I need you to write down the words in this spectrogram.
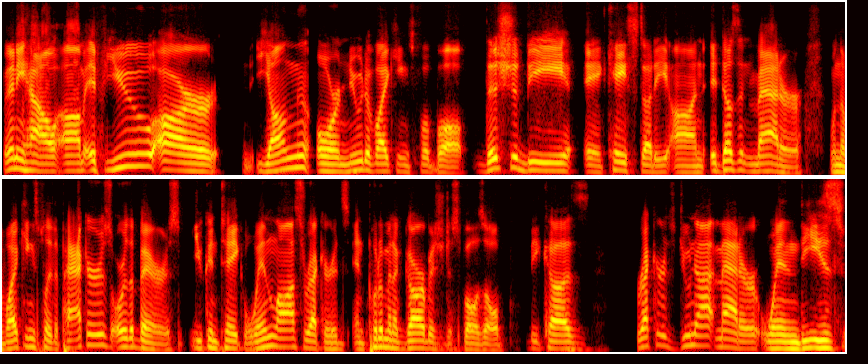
But anyhow, um, if you are young or new to Vikings football, this should be a case study on it doesn't matter when the Vikings play the Packers or the Bears. You can take win loss records and put them in a garbage disposal because records do not matter when these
